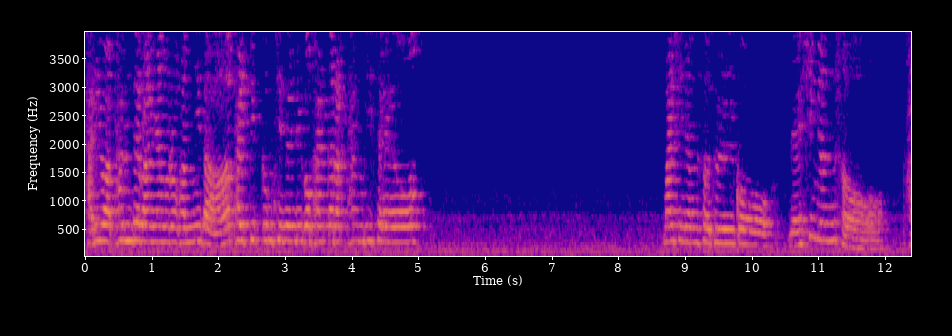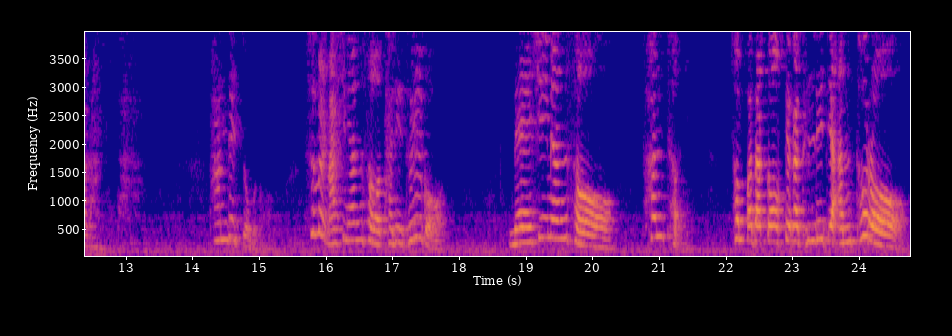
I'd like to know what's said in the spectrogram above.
다리와 반대 방향으로 갑니다. 발 뒤꿈치 늘리고 발가락 당기세요. 마시면서 들고 내쉬면서 바랍니다. 반대쪽으로 숨을 마시면서 다리 들고 내쉬면서 천천히 손바닥과 어깨가 들리지 않도록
